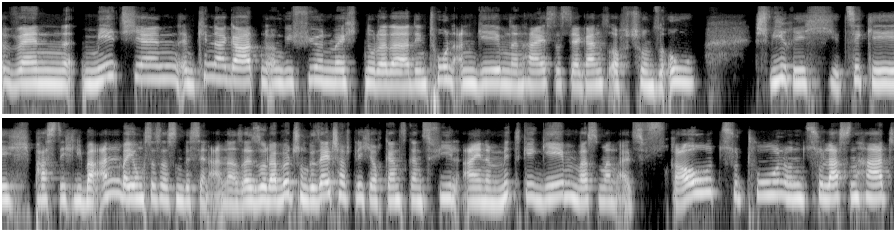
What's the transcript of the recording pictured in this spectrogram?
wenn Mädchen im Kindergarten irgendwie führen möchten oder da den Ton angeben, dann heißt es ja ganz oft schon so, oh, schwierig, zickig, passt dich lieber an. Bei Jungs ist das ein bisschen anders. Also da wird schon gesellschaftlich auch ganz, ganz viel einem mitgegeben, was man als Frau zu tun und zu lassen hat,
